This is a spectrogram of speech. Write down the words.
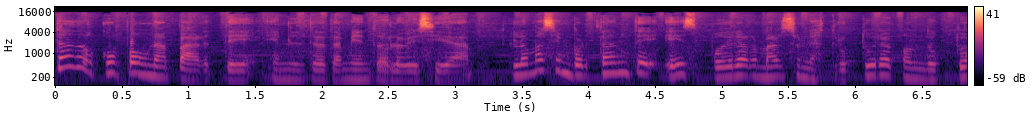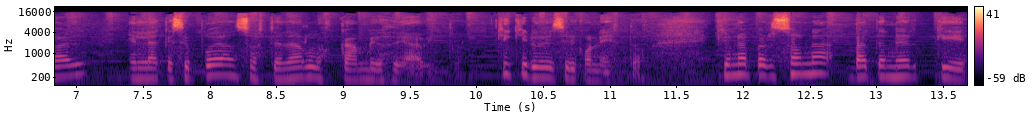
Voluntad ocupa una parte en el tratamiento de la obesidad. Lo más importante es poder armarse una estructura conductual en la que se puedan sostener los cambios de hábito. ¿Qué quiero decir con esto? Que una persona va a tener que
